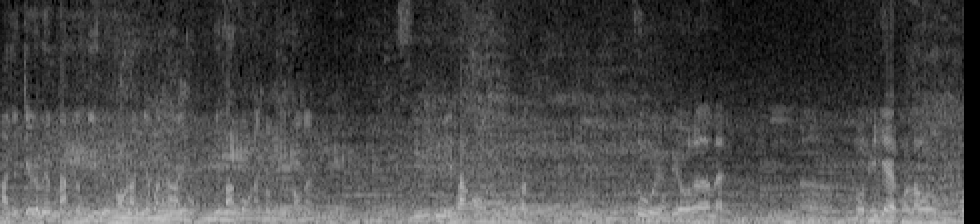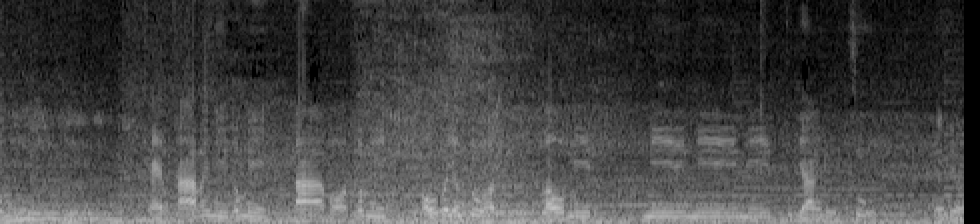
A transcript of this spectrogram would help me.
อาจจะเจอเรื่องหนักกับพี่หรือเขารังจะมาตายอยู่พี่ฝากบอกอะไรกับพี่เขาหน่อยชีวิตมีทางออกเสมอครับสู้อย่างเดียวเท่านั้นแหละอืมเอ่อคนที่แย่กว่าเราก็มีอืมแขนขาไม่มีก็มีตาบอดก็มีเขาก็ยังสู้ครับ เรามีมีมีมีทุกอย่างอยู่สู้อย่างเดียว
